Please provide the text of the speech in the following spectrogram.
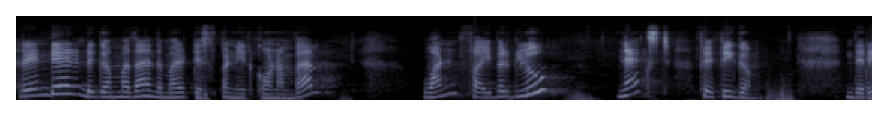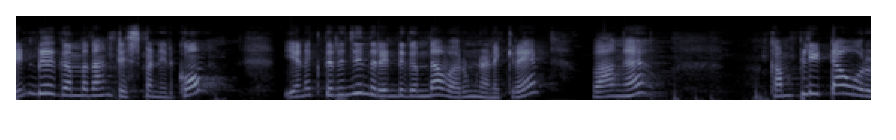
ரெண்டே ரெண்டு கம்மை தான் இந்த மாதிரி டெஸ்ட் பண்ணியிருக்கோம் நம்ம. One fibre glue next Fevigum இந்த ரெண்டு கம்மை தான் டெஸ்ட் பண்ணியிருக்கோம். எனக்கு தெரிஞ்சு இந்த ரெண்டு கம் தான் வரும்னு நினைக்கிறேன். வாங்க கம்ப்ளீட்டாக ஒரு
